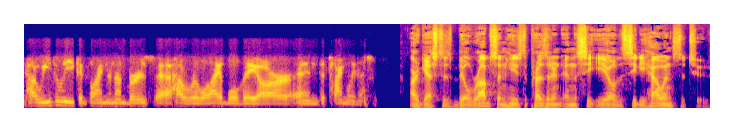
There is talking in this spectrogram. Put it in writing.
how easily you can find the numbers, uh, how reliable they are, and the timeliness. Our guest is Bill Robson. He's the president and the CEO of the C.D. Howe Institute.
